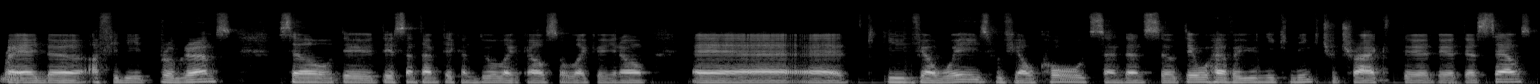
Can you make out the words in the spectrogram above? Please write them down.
right. by the affiliate programs. So they, they sometimes they can do like also like, you know, uh, uh, give your ways with your codes and then so they will have a unique link to track their, their, their sales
